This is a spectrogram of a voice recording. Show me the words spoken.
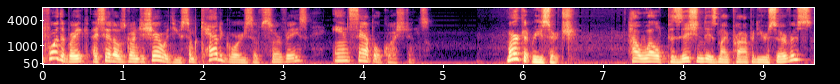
Before the break, I said I was going to share with you some categories of surveys and sample questions. Market research. How well positioned is my property or service?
